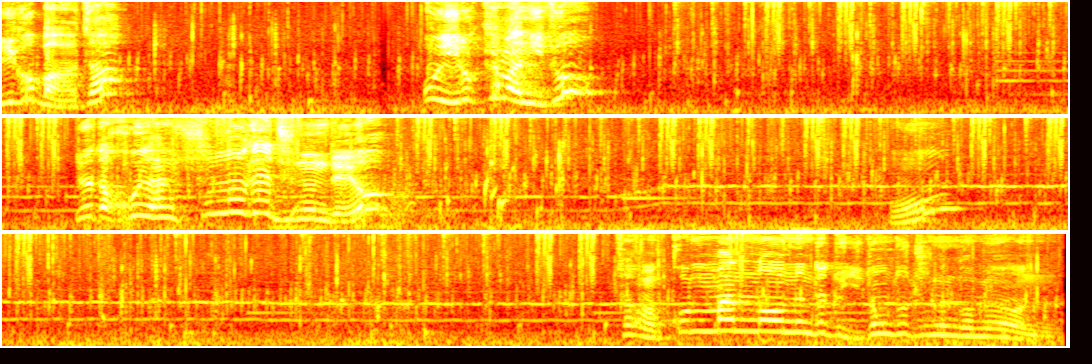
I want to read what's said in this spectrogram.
이거 맞아? 어 이렇게 많이 줘? 야나 거의 한 20개 주는데요? 어? 잠깐만 꽃만 넣었는데도 이 정도 주는 거면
